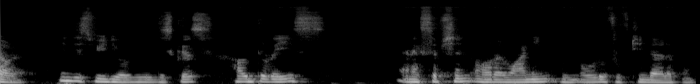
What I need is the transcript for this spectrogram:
all, in this video we will discuss how to raise an exception or a warning in Odoo 15 development.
